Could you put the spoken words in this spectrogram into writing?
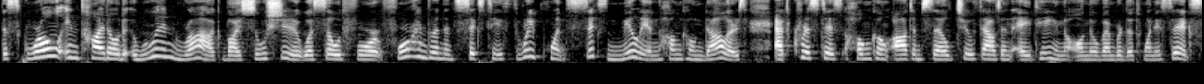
The scroll entitled Wood and Rock by Su Shi was sold for 463.6 million Hong Kong dollars at Christie's Hong Kong Autumn Sale 2018 on November the 26th.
